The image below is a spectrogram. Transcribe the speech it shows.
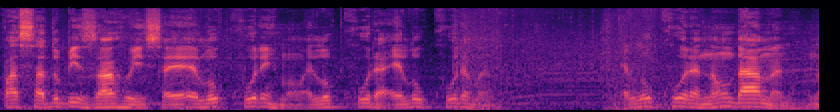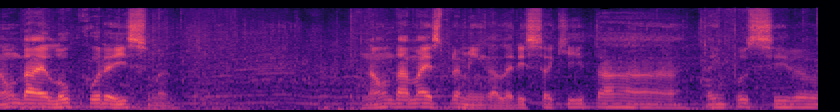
Passar do bizarro isso. É, é loucura, irmão. É loucura. É loucura, mano. É loucura. Não dá, mano. Não dá. É loucura isso, mano. Não dá mais pra mim, galera. Isso aqui tá, tá impossível.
